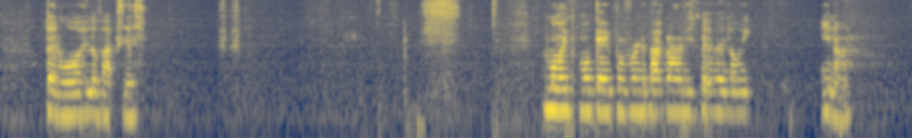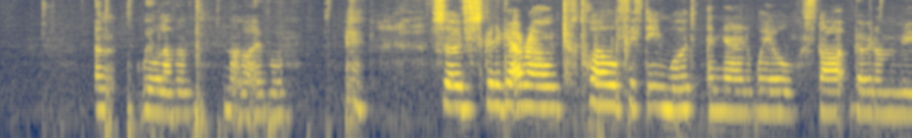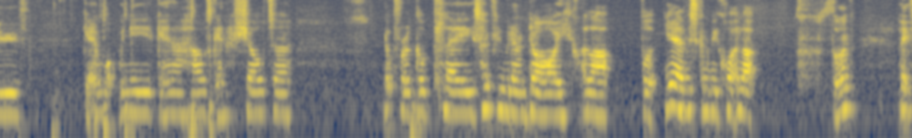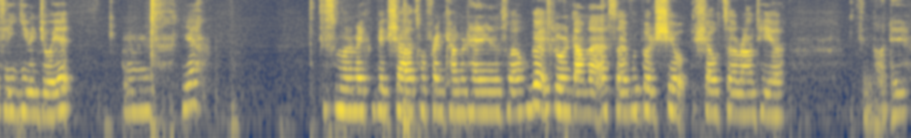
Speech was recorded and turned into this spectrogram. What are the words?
Don't know why, I love axes. Mind my gay brother in the background, he's a bit of a like, you know. Um, we all have them, not like everyone. so just gonna get around 12, 15 wood and then we'll start going on the move, getting what we need, getting our house, getting a shelter, look for a good place. Hopefully we don't die a lot. But yeah, this is going to be quite a lot fun. Hopefully you enjoy it. And yeah. Just want to make a big shout out to my friend Cameron Henning as well. We'll go exploring down there, so if we put a sh shelter around here, I think I do.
